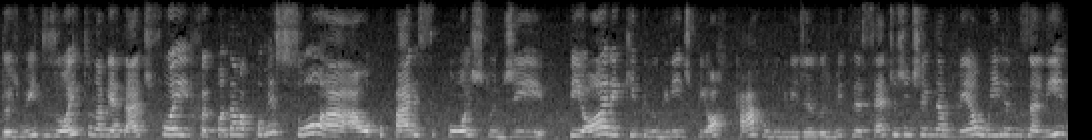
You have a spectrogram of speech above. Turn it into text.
2018, na verdade, foi, foi quando ela começou a, a, ocupar esse posto de pior equipe do grid, pior carro do grid. Em 2017, a gente ainda vê a Williams ali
